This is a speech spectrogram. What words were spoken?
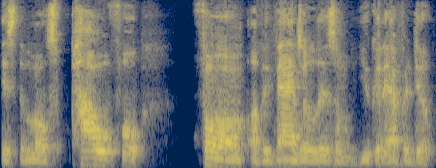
is the most powerful form of evangelism you could ever do.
